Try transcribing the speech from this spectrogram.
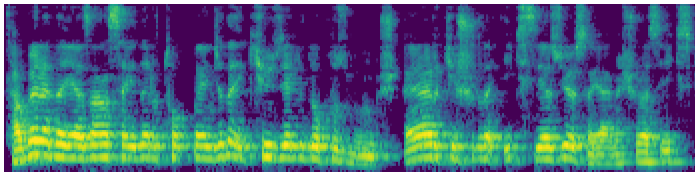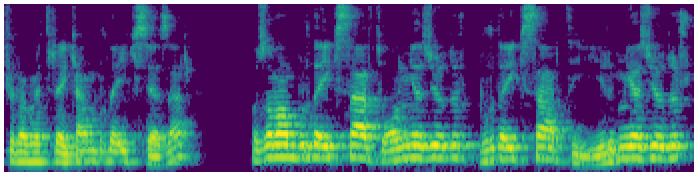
Tabelada yazan sayıları toplayınca da 259 bulmuş. Eğer ki şurada x yazıyorsa yani şurası x kilometreyken burada x yazar. O zaman burada x artı 10 yazıyordur. Burada x artı 20 yazıyordur.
